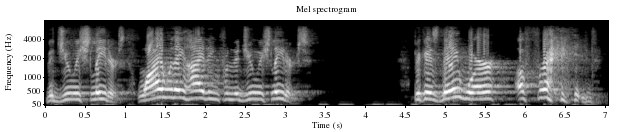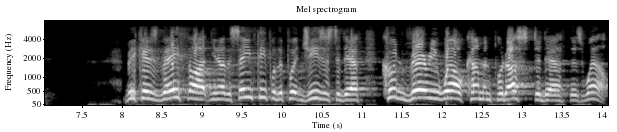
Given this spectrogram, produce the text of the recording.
the Jewish leaders. Why were they hiding from the Jewish leaders? Because they were afraid. Because they thought, you know, the same people that put Jesus to death could very well come and put us to death as well.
